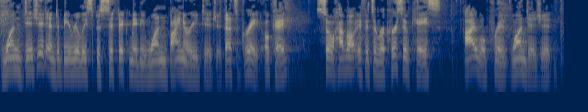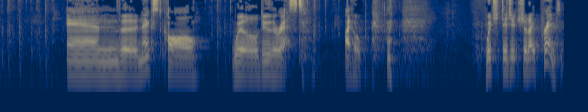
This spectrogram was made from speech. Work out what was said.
One digit, and to be really specific, maybe one binary digit. That's great. Okay. So how about if it's a recursive case, I will print one digit, and the next call will do the rest, I hope. Which digit should I print?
